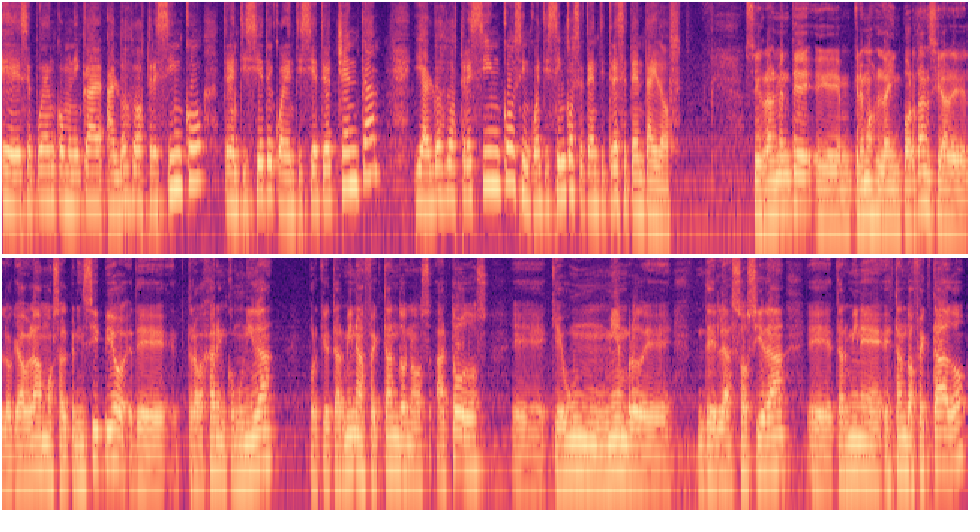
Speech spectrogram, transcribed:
Eh, se pueden comunicar al 2235 374780 y al 2235 557372. Sí, realmente eh, creemos la importancia de lo que hablábamos al principio, de trabajar en comunidad, porque termina afectándonos a todos, eh, que un miembro de, la sociedad eh, termine estando afectado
